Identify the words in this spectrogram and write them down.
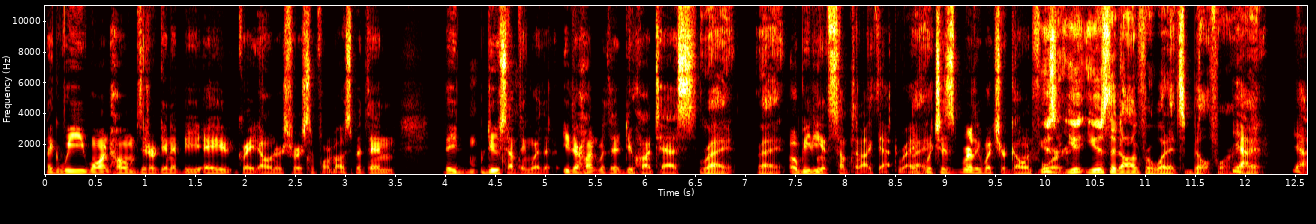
Like we want homes that are going to be a great owners first and foremost, but then they do something with it, either hunt with it, do hunt tests, Right. Right. obedience, something like that, right? Right. Which is really what you're going for. Use, use the dog for what it's built for. Yeah. Right. yeah.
